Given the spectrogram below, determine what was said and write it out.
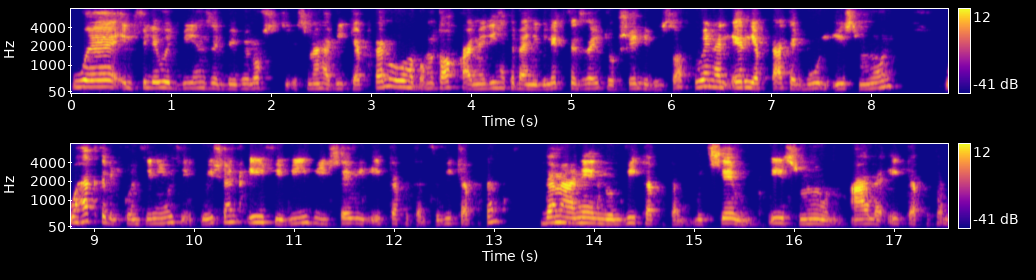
وال fluid بينزل ب velocity اسمها V capital وهبقى متوقع إن دي هتبقى neglected زي تورشيلي بالظبط. وهنا الاريا بتاعت البول اي سمول وهكتب ال continuity equation A في V بيساوي A capital في V capital ده معناه إنه ال V capital بتساوي A سمول على A كابيتال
